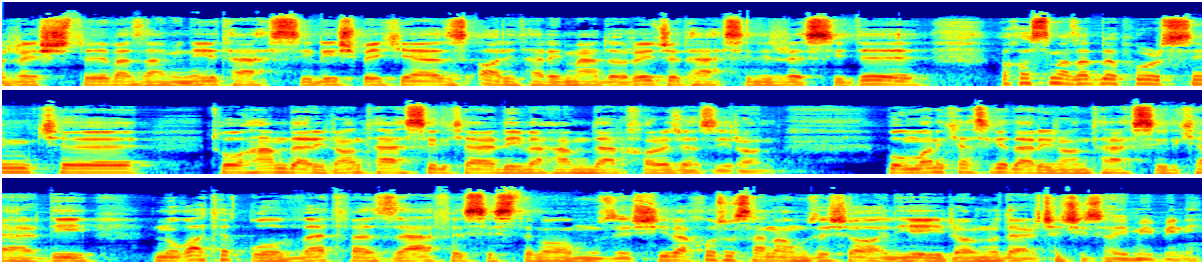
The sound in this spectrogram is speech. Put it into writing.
رشته و زمینه تحصیلیش به یکی از عالی ترین مدارج تحصیلی رسیده و خواستیم ازت بپرسیم که تو هم در ایران تحصیل کردی و هم در خارج از ایران. به عنوان کسی که در ایران تحصیل کردی نقاط قوت و ضعف سیستم آموزشی و خصوصا آموزش عالی ایران رو در چه چیزهایی می‌بینی؟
